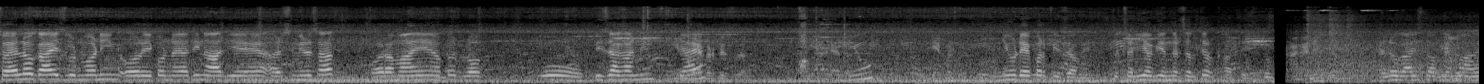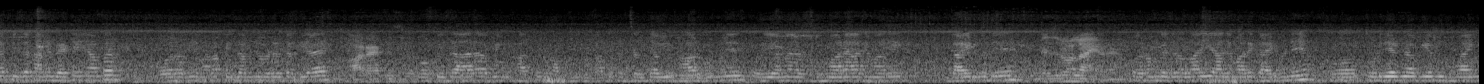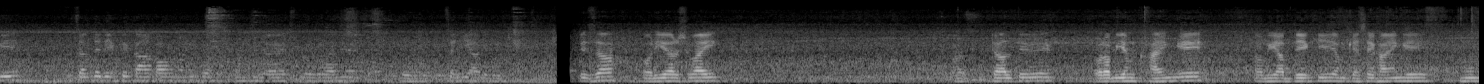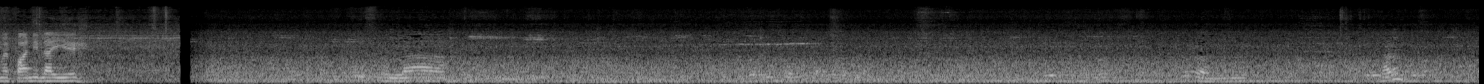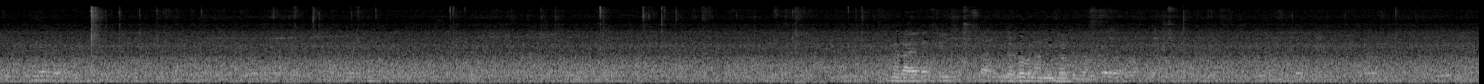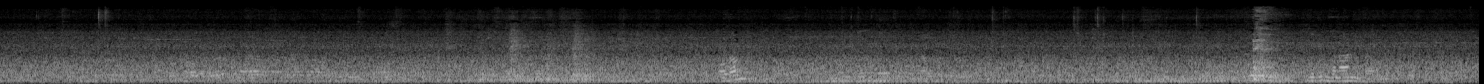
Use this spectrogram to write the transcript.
So hello guys good morning और एक और नया दिन आज ये है अर्श मेरे साथ। और हम आए हैं यहाँ पर ब्लॉग वो पिज़्ज़ा खाने। क्या है? न्यू न्यू डेपर पिज़्ज़ा में। तो चलिए अभी अंदर चलते और खाते हैं। तो हेलो गाइस तो अभी हम आ गए पिज़्ज़ा खाने बैठे हैं यहाँ पर। और अभी हमारा पिज़्ज़ा हमने ऑर्डर कर दिया है। आ रहा है और पिज़्ज़ा आ रहा है अभी हम खाते हैं आपको दिखाते फिर चलते हैं अभी बाहर घूमने। और ये हमें हमारे आज हमारे गाइड बने हैं। हैं। और हम गजरौलाई आज हमारे गाइड बने और थोड़ी देर में अभी हम घुमाएँगे। तो चलते देखते कहाँ कहाँ घुमाएँगे कौन कौन सी जगह एक्सप्लोर करानी है तो चलिए आगे देखते पिज़्ज़ा और ये अर्श भाई। डालते हुए। और अभी हम खाएँगे। अभी आप देखिए हम कैसे खाएँगे। मुँह में पानी लाइए मैं लाया था तीन घर पर बनाने के लिए लेकिन बना नहीं पाए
